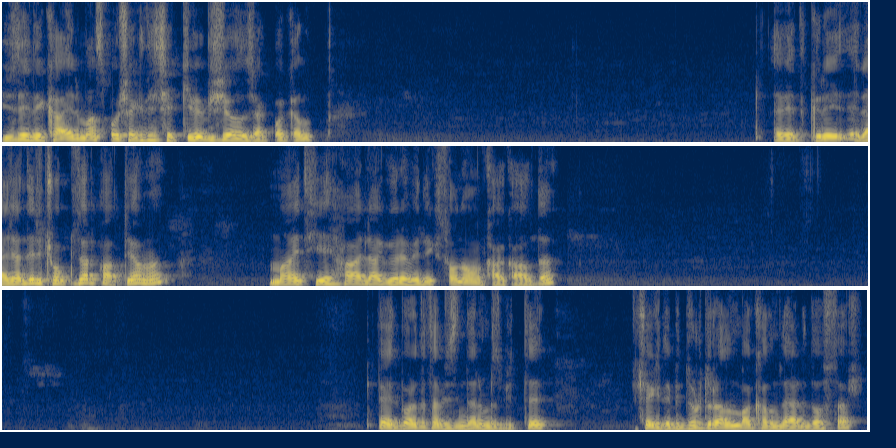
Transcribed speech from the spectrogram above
150 k elmas boşa gidecek gibi bir şey olacak bakalım. Evet Grey, Legendary çok güzel patlıyor ama Mighty'yi hala göremedik. Son 10k kaldı. Evet bu arada tabi zindanımız bitti. Şu şekilde bir durduralım bakalım değerli dostlar.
